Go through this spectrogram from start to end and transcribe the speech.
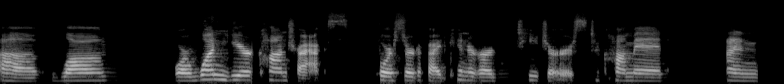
uh, long or one year contracts for certified kindergarten teachers to come in and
